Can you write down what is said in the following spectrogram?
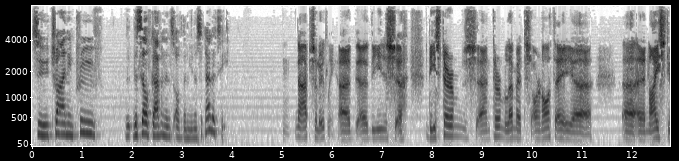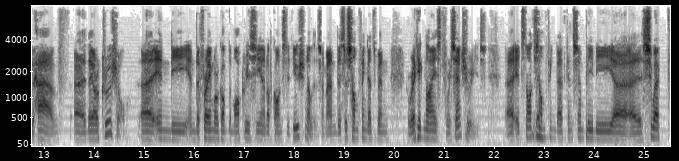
to try and improve the self-governance of the municipality. No, absolutely. Uh, uh, these uh, these terms and term limits are not a, uh, uh, a nice to have. They are crucial uh, in the in the framework of democracy and of constitutionalism, and this is something that's been recognized for centuries. Uh, it's not yeah. something that can simply be uh, uh swept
